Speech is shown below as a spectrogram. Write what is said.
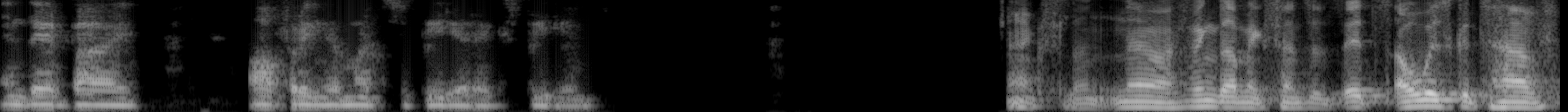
and thereby offering a much superior experience. Excellent. No i think that makes sense. It's, it's always good to have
